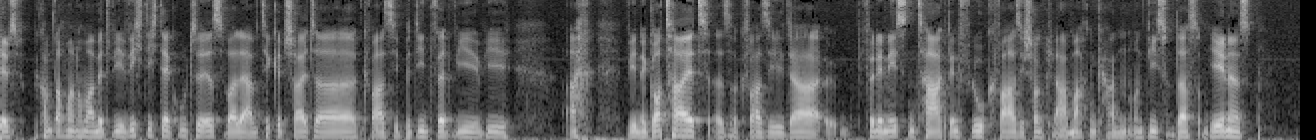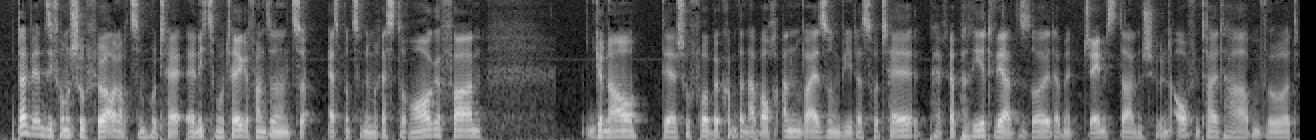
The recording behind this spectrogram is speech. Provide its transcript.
James bekommt auch mal nochmal mit, wie wichtig der Gute ist, weil er am Ticketschalter quasi bedient wird wie, wie, ah, wie eine Gottheit, also quasi da für den nächsten Tag den Flug quasi schon klar machen kann und dies und das und jenes. Dann werden sie vom Chauffeur auch noch zum Hotel, äh, nicht zum Hotel gefahren, sondern zu, erstmal zu einem Restaurant gefahren. Genau, der Chauffeur bekommt dann aber auch Anweisungen, wie das Hotel repariert werden soll, damit James da einen schönen Aufenthalt haben wird.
